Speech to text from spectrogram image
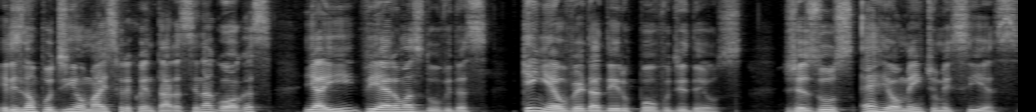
Eles não podiam mais frequentar as sinagogas e aí vieram as dúvidas: quem é o verdadeiro povo de Deus? Jesus é realmente o Messias?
